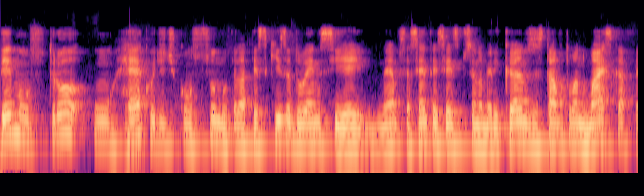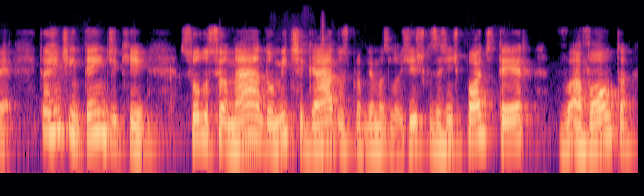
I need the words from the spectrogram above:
demonstrou um recorde de consumo pela pesquisa do NCA, né? 66% dos americanos estavam tomando mais café. Então a gente entende que solucionado ou mitigado os problemas logísticos, a gente pode ter a volta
